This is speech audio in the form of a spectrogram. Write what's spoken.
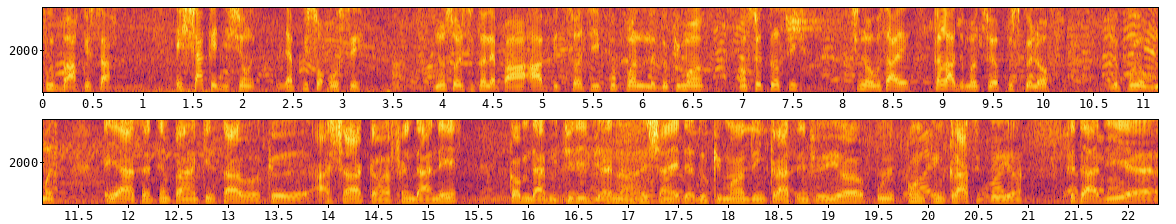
plus bas que ça. Et chaque édition, les prix sont haussés. Nous sollicitons les parents à vite sortir pour prendre le document en ce temps-ci. Sinon, vous savez, quand la demande serait plus que l'offre, le prix augmente. Il y a certains parents qui savent qu'à chaque fin d'année, comme d'habitude, ils viennent échanger des documents d'une classe inférieure contre une classe supérieure. C'est-à-dire, euh,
